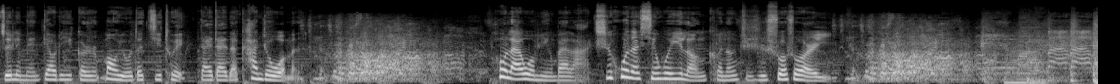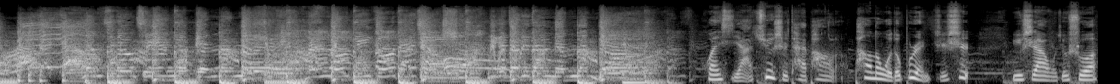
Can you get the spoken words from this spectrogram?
嘴里面叼着一根冒油的鸡腿，呆呆的看着我们。后来我明白了，吃货的心灰意冷可能只是说说而已。欢喜啊，确实太胖了，胖的我都不忍直视。于是啊，我就说：“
